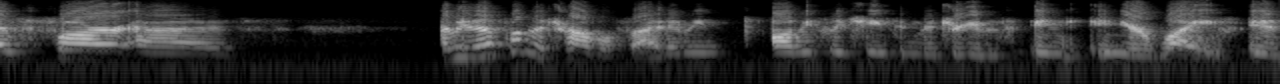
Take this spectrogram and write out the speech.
as far as, I mean, that's on the travel side. I mean, obviously, chasing the dreams in in your life is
